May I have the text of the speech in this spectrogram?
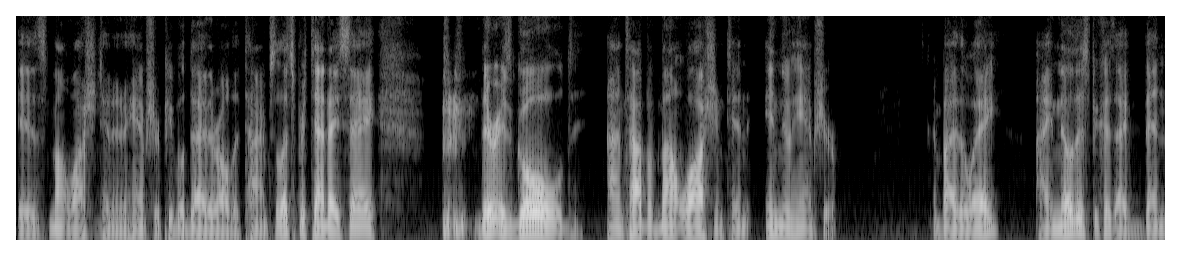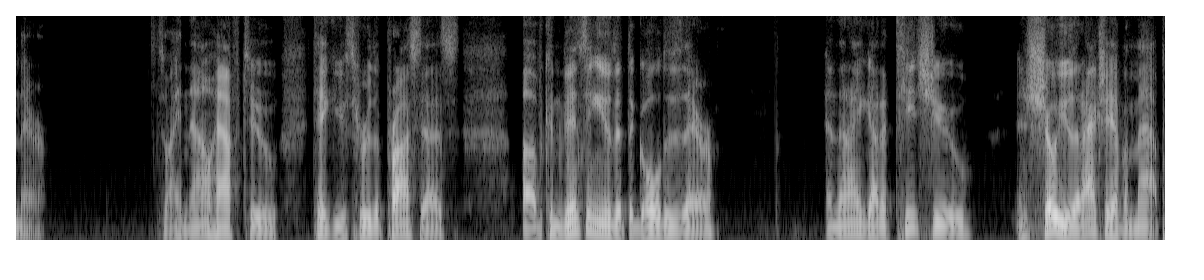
is Mount Washington in New Hampshire. People die there all the time. So let's pretend I say there is gold on top of Mount Washington in New Hampshire. And by the way, I know this because I've been there. So I now have to take you through the process of convincing you that the gold is there and then I got to teach you and show you that I actually have a map.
